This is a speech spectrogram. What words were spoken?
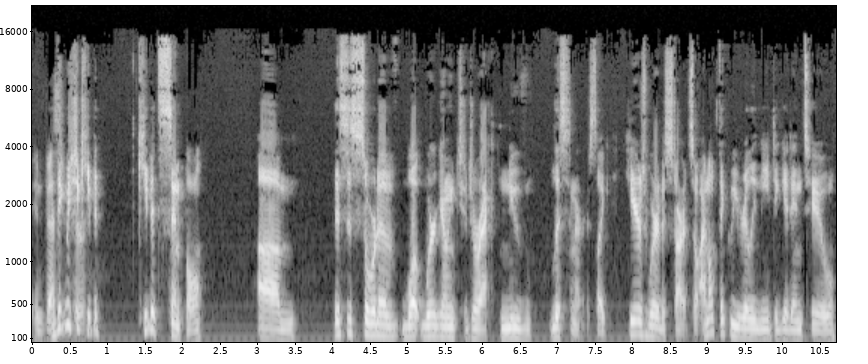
Investiture. I think we should keep it keep it simple. Um, this is sort of what we're going to direct new listeners. Like, here's where to start. So I don't think we really need to get into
